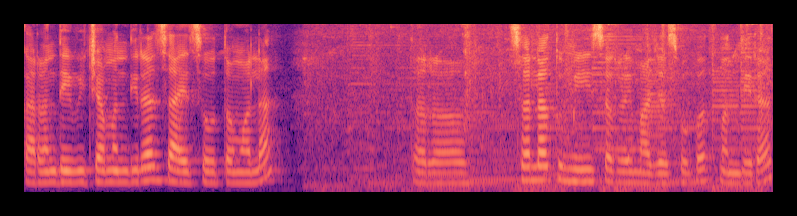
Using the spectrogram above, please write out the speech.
कारण देवीच्या मंदिरात जायचं होतं मला. तर चला तुम्ही सगळे माझ्यासोबत मंदिरात.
